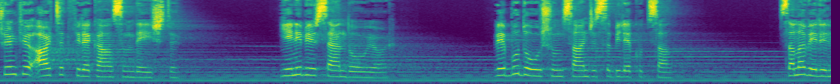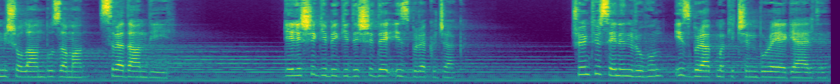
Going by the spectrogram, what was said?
Çünkü artık frekansın değişti. Yeni bir sen doğuyor. Ve bu doğuşun sancısı bile kutsal. Sana verilmiş olan bu zaman sıradan değil. Gelişi gibi gidişi de iz bırakacak. Çünkü senin ruhun iz bırakmak için buraya geldi.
